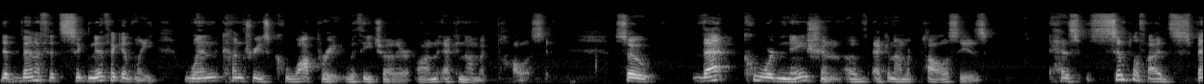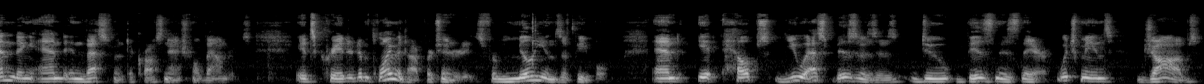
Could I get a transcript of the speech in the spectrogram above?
that benefits significantly when countries cooperate with each other on economic policy. So that coordination of economic policies has simplified spending and investment across national boundaries. It's created employment opportunities for millions of people, and it helps U.S. businesses do business there, which means jobs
